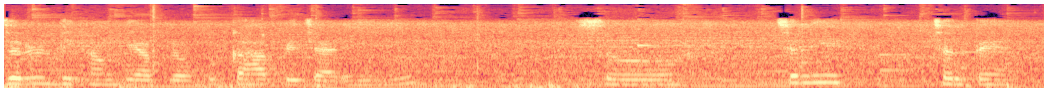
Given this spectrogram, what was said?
ज़रूर दिखाऊँगी आप लोगों को कहाँ पे जा रही हूँ। सो so, चलिए चलते हैं।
